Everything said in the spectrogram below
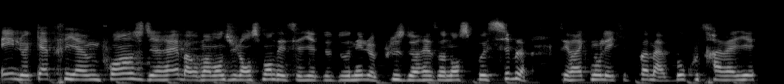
Et le quatrième point, je dirais, bah, au moment du lancement, d'essayer de donner le plus de résonance possible. C'est vrai que nous, l'équipe com a beaucoup travaillé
